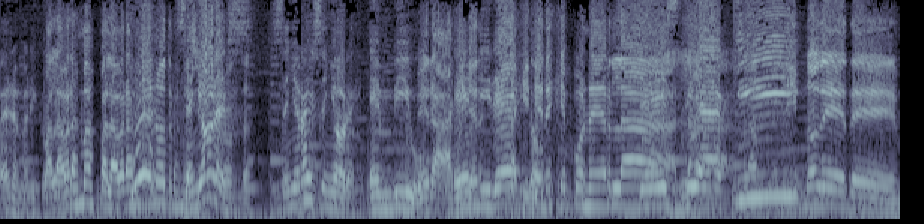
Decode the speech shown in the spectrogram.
Bueno, marico. Palabras más, palabras menos, transmisión Señores, señoras y señores, en vivo, Mira, aquí, en directo. aquí tienes que poner la, Desde la- aquí. la- el himno de, de,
